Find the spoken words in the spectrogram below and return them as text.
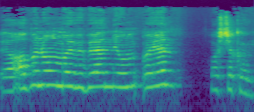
Ee, Abone olmayı ve beğenmeyi unutmayın. Hoşçakalın.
